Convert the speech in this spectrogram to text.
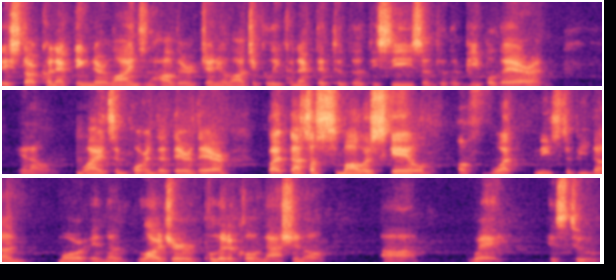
they start connecting their lines and how they're genealogically connected to the deceased and to the people there and you know mm-hmm. why it's important that they're there but that's a smaller scale of what needs to be done more in a larger political national uh, way is to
